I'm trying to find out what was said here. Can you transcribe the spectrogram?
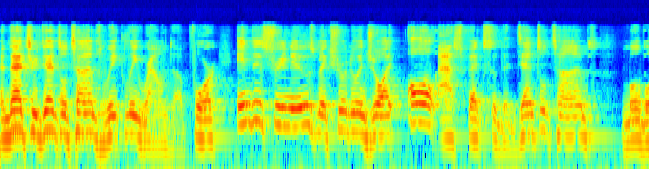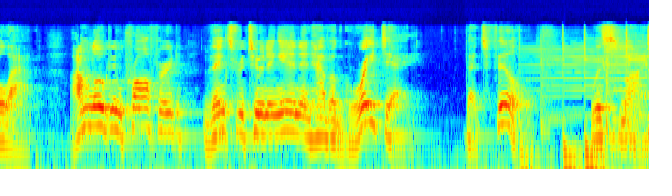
And that's your Dental Times weekly roundup. For industry news, make sure to enjoy all aspects of the Dental Times mobile app. I'm Logan Crawford. Thanks for tuning in and have a great day that's filled with smiles.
